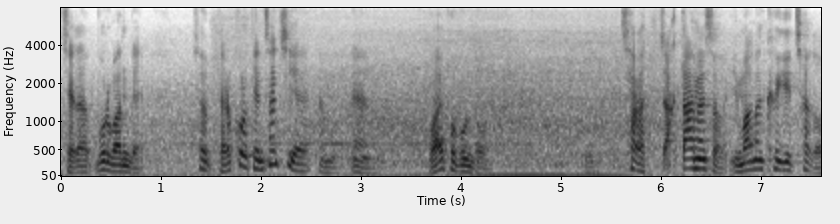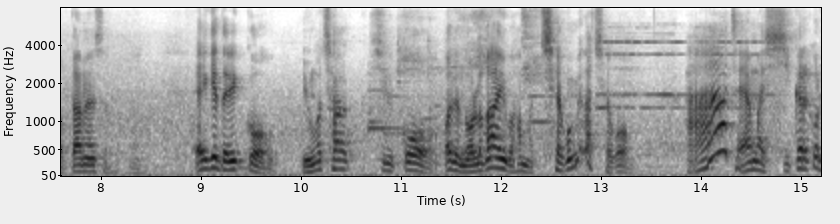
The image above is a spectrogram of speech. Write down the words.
제가 물어봤는데 저 베라크루 괜찮지? 예. 예. 와이프분도 차가 작다면서 이만한 크기 차가 없다면서 어. 애기들 있고 유모차 싣고 어디 놀러 다니고 하면 최고입니다 최고 아저 양반 시끄럽고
